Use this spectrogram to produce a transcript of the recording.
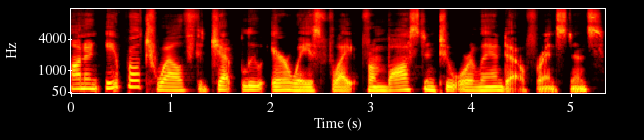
On an April 12th JetBlue Airways flight from Boston to Orlando, for instance,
